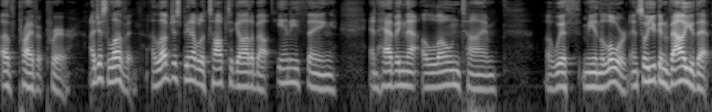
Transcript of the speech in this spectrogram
of private prayer. I just love it. I love just being able to talk to God about anything and having that alone time uh, with me and the Lord. And so you can value that.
